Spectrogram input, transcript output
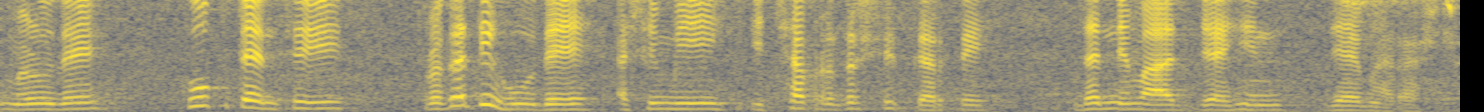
मिळू दे खूप त्यांची प्रगती होऊ दे अशी मी इच्छा प्रदर्शित करते. धन्यवाद जय हिंद जय महाराष्ट्र.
